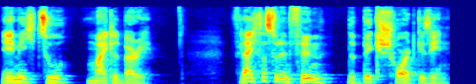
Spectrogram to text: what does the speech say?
nämlich zu Michael Burry. Vielleicht hast du den Film The Big Short gesehen.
